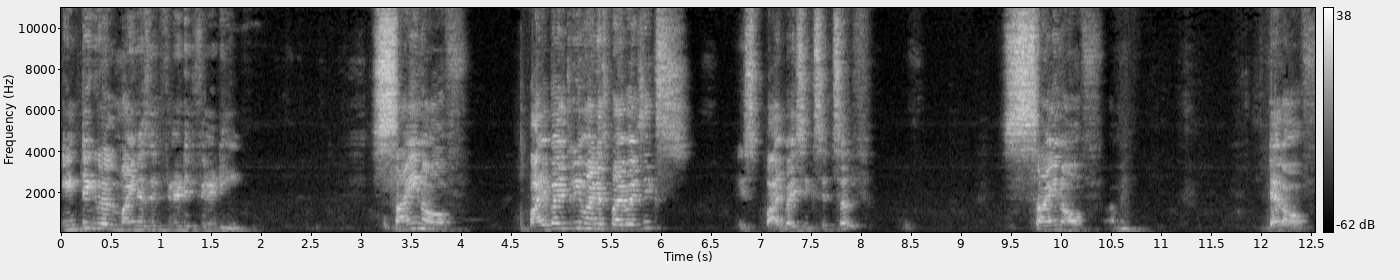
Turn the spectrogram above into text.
integral minus infinity infinity sine of pi by 3 minus pi by 6 is pi by 6 itself. Sine of, I mean, del of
